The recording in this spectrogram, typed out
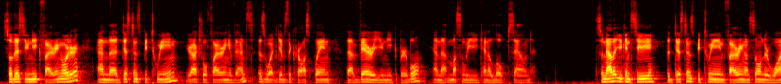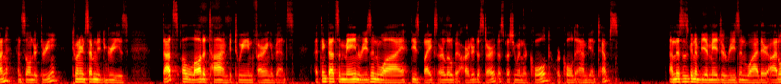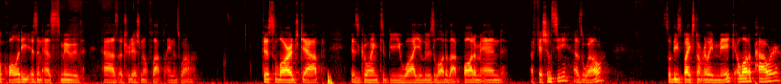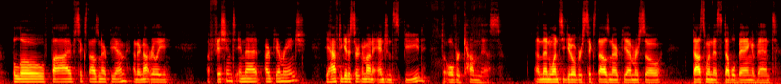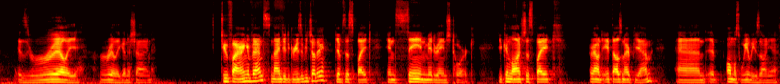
So this unique firing order and the distance between your actual firing events is what gives the crossplane that very unique burble and that muscly kind of lope sound. So now that you can see the distance between firing on cylinder one and cylinder three, 270 degrees, that's a lot of time between firing events. I think that's a main reason why these bikes are a little bit harder to start, especially when they're cold or cold ambient temps. And this is gonna be a major reason why their idle quality isn't as smooth as a traditional flat plane as well. This large gap is going to be why you lose a lot of that bottom end efficiency as well. So these bikes don't really make a lot of power below five, 6,000 RPM, and they're not really efficient in that RPM range, you have to get a certain amount of engine speed to overcome this. And then once you get over 6,000 RPM or so, that's when this double bang event is really, really gonna shine. Two firing events, 90 degrees of each other, gives this bike insane mid-range torque. You can launch this bike around 8,000 RPM and it almost wheelies on you.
